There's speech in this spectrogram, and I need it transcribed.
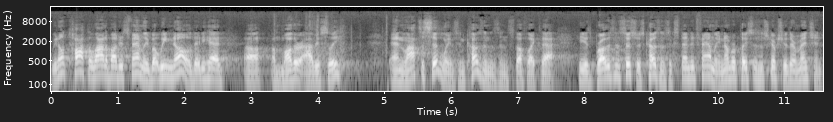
We don't talk a lot about his family, but we know that he had uh, a mother, obviously, and lots of siblings and cousins and stuff like that. He has brothers and sisters, cousins, extended family. A number of places in Scripture they're mentioned.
